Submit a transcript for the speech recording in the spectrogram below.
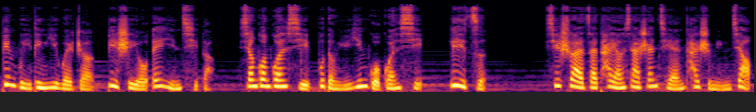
并不一定意味着 B 是由 A 引起的。相关关系不等于因果关系。例子：蟋蟀在太阳下山前开始鸣叫，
